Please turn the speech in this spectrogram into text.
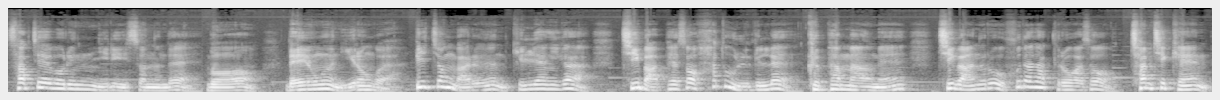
삭제해버리는 일이 있었는데, 뭐, 내용은 이런 거야. 삐쩍 마른 길냥이가 집 앞에서 하도 울길래 급한 마음에 집 안으로 후다닥 들어가서 참치캔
